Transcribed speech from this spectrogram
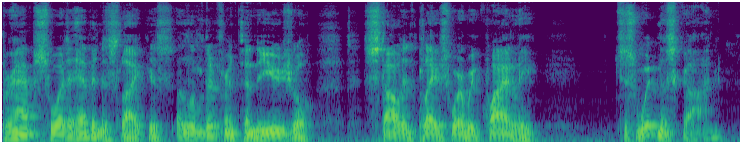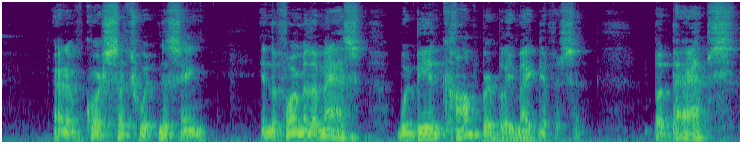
Perhaps what heaven is like is a little different than the usual stolid place where we quietly just witness God. And of course, such witnessing in the form of the Mass would be incomparably magnificent. But perhaps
